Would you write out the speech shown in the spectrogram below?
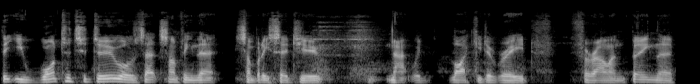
that you wanted to do, or is that something that somebody said to you, Nat, we'd like you to read for Alan? Being the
